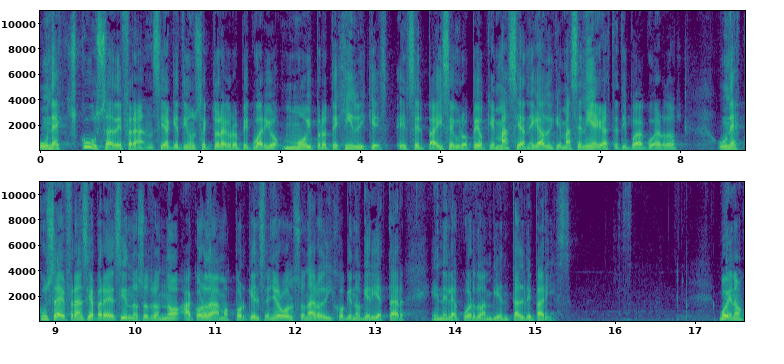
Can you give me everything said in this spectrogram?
una excusa de Francia, que tiene un sector agropecuario muy protegido y que es, el país europeo que más se ha negado y que más se niega a este tipo de acuerdos, una excusa de Francia para decir nosotros no acordamos porque el señor Bolsonaro dijo que no quería estar en el acuerdo ambiental de París. Bueno,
